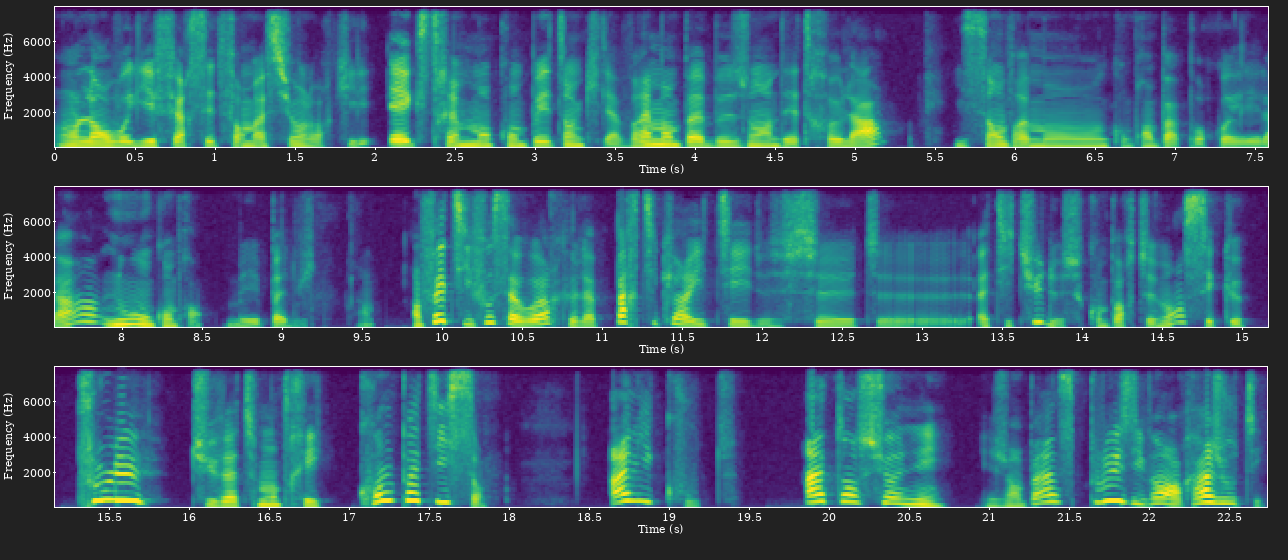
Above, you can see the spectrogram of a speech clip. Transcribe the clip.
on l'a envoyé faire cette formation alors qu'il est extrêmement compétent, qu'il n'a vraiment pas besoin d'être là. Il sent vraiment, on ne comprend pas pourquoi il est là. Nous, on comprend, mais pas lui. En fait, il faut savoir que la particularité de cette euh, attitude, de ce comportement, c'est que plus tu vas te montrer compatissant, à l'écoute, attentionné, et j'en passe, plus il va en rajouter.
